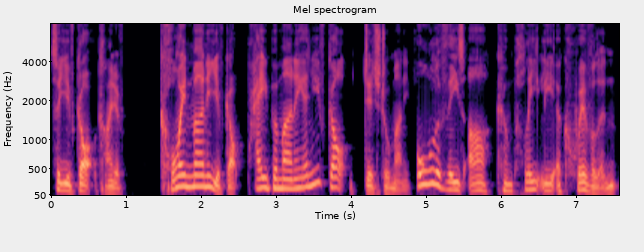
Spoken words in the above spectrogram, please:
So you've got kind of coin money, you've got paper money, and you've got digital money. All of these are completely equivalent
